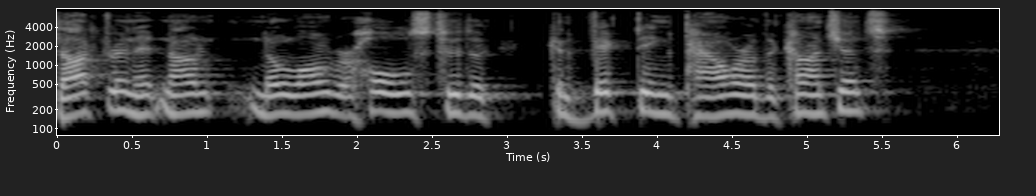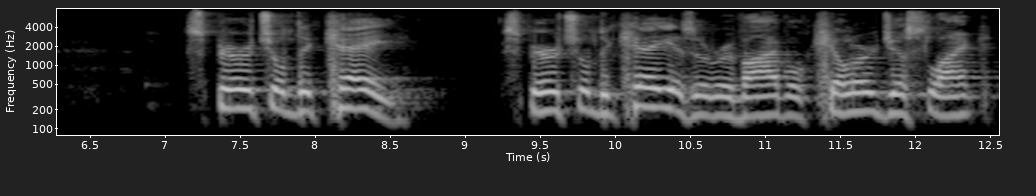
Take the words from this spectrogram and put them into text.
doctrine that not, no longer holds to the convicting power of the conscience, spiritual decay. Spiritual decay is a revival killer, just like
